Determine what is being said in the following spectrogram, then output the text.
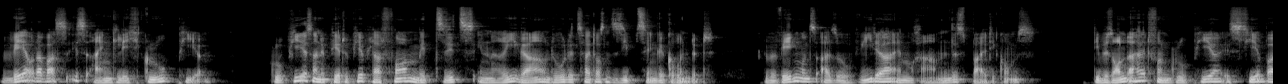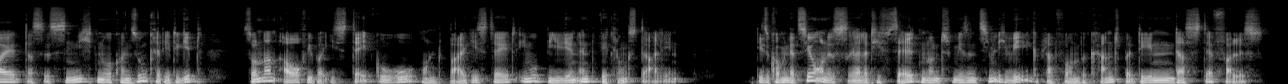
Wer oder was ist eigentlich Groupier? Groupier ist eine Peer-to-Peer-Plattform mit Sitz in Riga und wurde 2017 gegründet. Wir bewegen uns also wieder im Rahmen des Baltikums. Die Besonderheit von Groupier ist hierbei, dass es nicht nur Konsumkredite gibt, sondern auch wie bei Estate Guru und Bulky Estate Immobilienentwicklungsdarlehen. Diese Kombination ist relativ selten und mir sind ziemlich wenige Plattformen bekannt, bei denen das der Fall ist.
